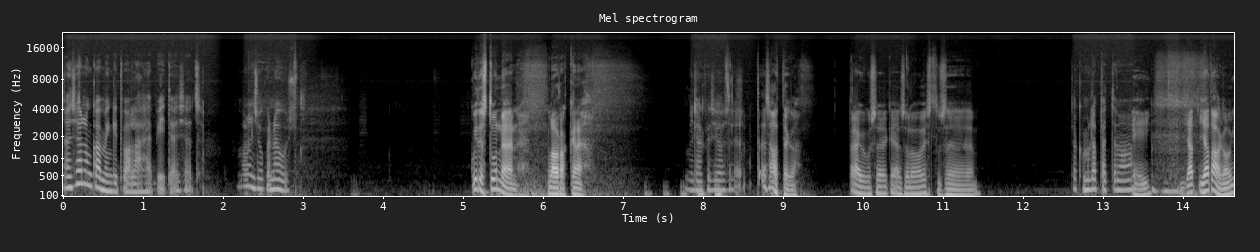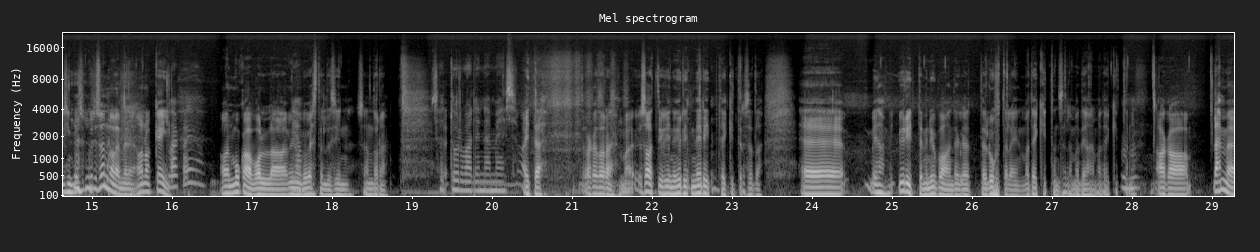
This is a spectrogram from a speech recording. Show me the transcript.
aga seal on ka mingid valehäbid ja asjad. ma olen sinuga nõus. kuidas tunne on, Laurakene? millega seoses? saatega. praeguse käesoleva vestluse hakkame lõpetama või? ei, jadaga ma küsin, kuidas, on olemine, on okei okay.? on mugav olla minuga vestelda siin, see on tore. sa oled turvaline mees. aitäh, väga tore, ma saatejuhina üritan eriti tekitada seda. või noh, üritamine juba on tegelikult luhta läinud, ma tekitan selle, ma tean, ma tekitan mm. -hmm. aga lähme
